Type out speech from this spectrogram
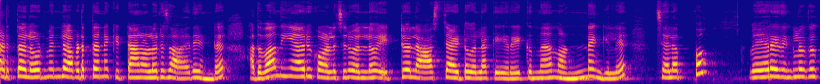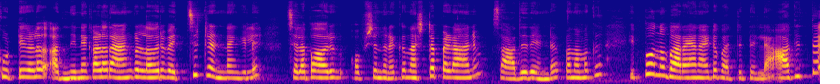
അടുത്ത അലോട്ട്മെന്റ് അവിടെ തന്നെ കിട്ടാനുള്ളൊരു സാധ്യതയുണ്ട്. അഥവാ നീ ആ ഒരു കോളേജിൽ വല്ല ഏറ്റവും ലാസ്റ്റായിട്ട് വല്ല കയറിയേക്കുന്നതെന്നുണ്ടെങ്കിൽ ചിലപ്പം വേറെ ഏതെങ്കിലുമൊക്കെ കുട്ടികൾ അതിനേക്കാൾ റാങ്ക് ഉള്ളവർ വെച്ചിട്ടുണ്ടെങ്കിൽ ചിലപ്പോൾ ആ ഒരു ഓപ്ഷൻ നിനക്ക് നഷ്ടപ്പെടാനും സാധ്യതയുണ്ട്. അപ്പോൾ നമുക്ക് ഇപ്പോൾ ഒന്നും പറയാനായിട്ട് പറ്റത്തില്ല. ആദ്യത്തെ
